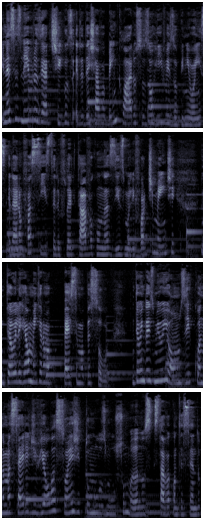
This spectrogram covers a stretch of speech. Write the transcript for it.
e nesses livros e artigos ele deixava bem claro suas horríveis opiniões. Ele era um fascista, ele flertava com o nazismo ali fortemente, então ele realmente era uma péssima pessoa. Então, em 2011, quando uma série de violações de túmulos muçulmanos estava acontecendo,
